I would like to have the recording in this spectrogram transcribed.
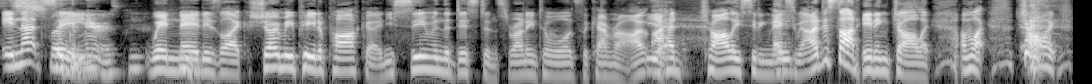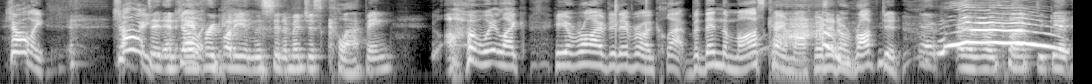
in that Smoke scene mirrors. when hmm. Ned is like, "Show me Peter Parker," and you see him in the distance running towards the camera. I, Yeah. I had Charlie sitting next And- to me. I just start hitting Charlie. I'm like, "Charlie, Charlie, Charlie!" And Charlie." everybody in the cinema just clapping. Oh, wait, like he arrived and everyone clapped, but then the mask came off and it erupted. Ev- Everyone clapped again,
